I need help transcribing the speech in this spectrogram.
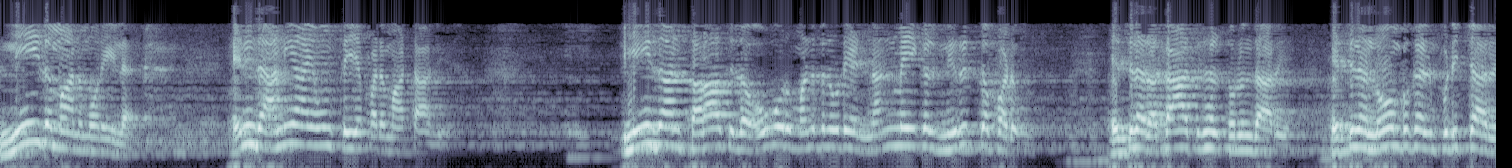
நீதமான முறையில எந்த அநியாயமும் செய்யப்பட மாட்டாது மீதான் தராசுல ஒவ்வொரு மனிதனுடைய நன்மைகள் நிறுத்தப்படும். எத்தனை ரகாத்துகள் தொழுந்தாரு எத்தனை நோன்புகள் பிடிச்சாரு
